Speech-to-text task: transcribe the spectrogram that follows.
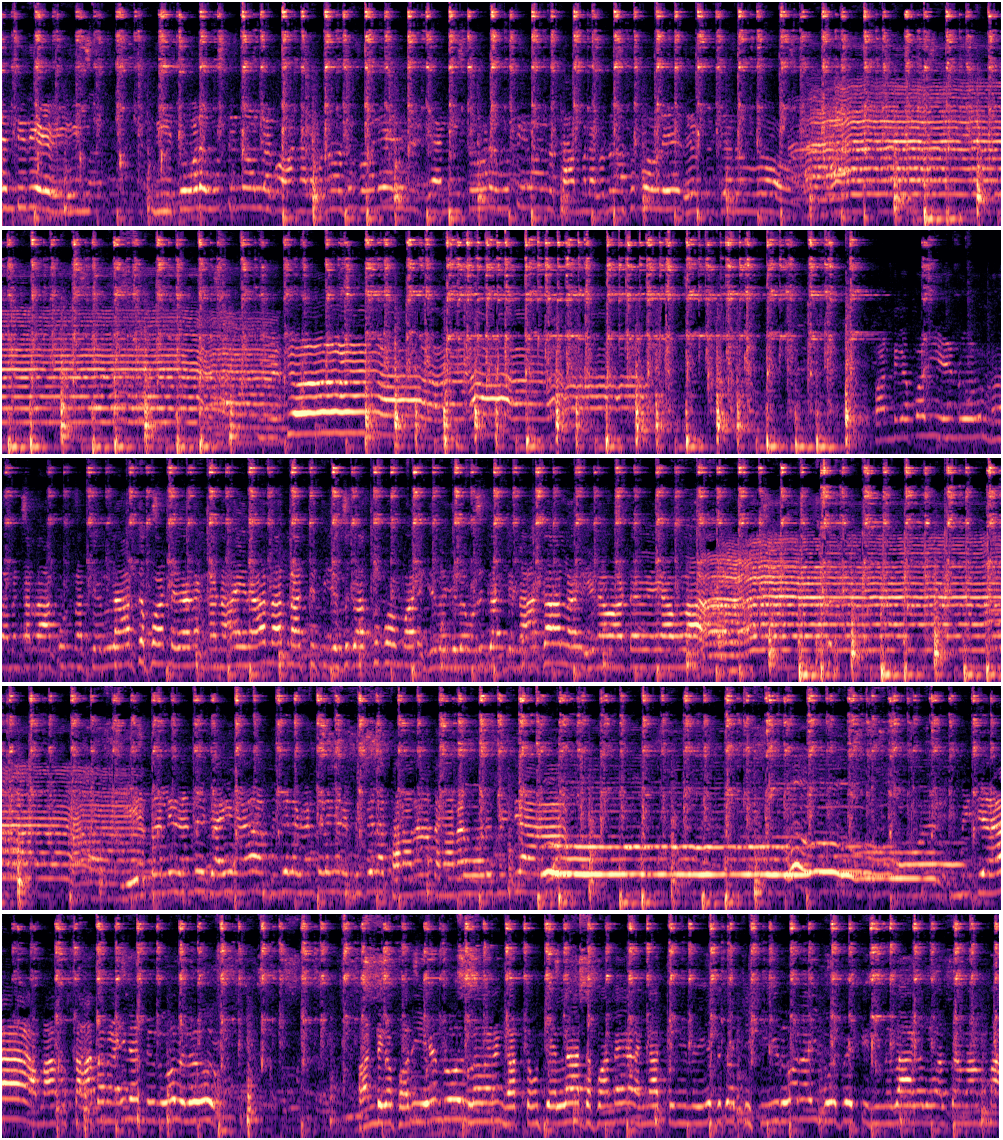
జయంతిదేవి నీ పండుగ పదిహేను రోజులు మనం గత్తం తెల్లాట పండుగ గత్తి నిన్ను ఎదుకొచ్చి హీరోనై గోపెట్టి నిన్ను లాగదు వస్తానమ్మా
